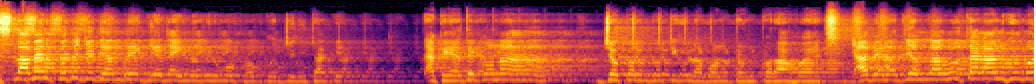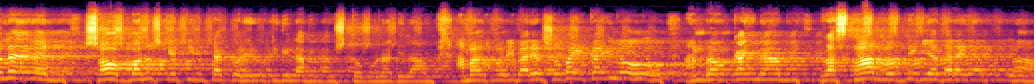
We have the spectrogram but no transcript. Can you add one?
ইসলামের প্রতি যদি আমরা এগিয়ে যাই, নবীর মহব্বত যদি থাকে তাকে দেখো না যখন রুটিগুলা বন্টন করা হয় যাবে বলেন, সব মানুষকে চিন্তা করে রুটি দিলাম, গুস্ত বোনা দিলাম। আমার পরিবারের সবাই খাইলো, আমরাও খাইলাম। রাস্তার মধ্যে গিয়া দাঁড়াইয়া বললাম,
